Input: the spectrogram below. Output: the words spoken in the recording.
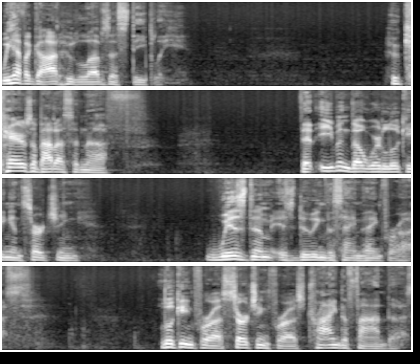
we have a God who loves us deeply, who cares about us enough that even though we're looking and searching, wisdom is doing the same thing for us. Looking for us, searching for us, trying to find us.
